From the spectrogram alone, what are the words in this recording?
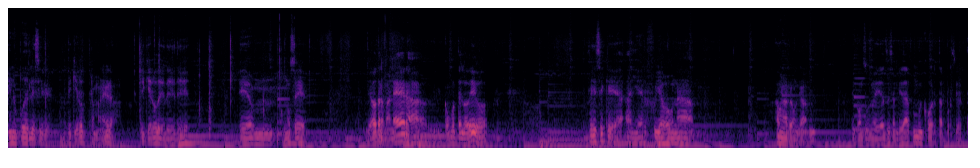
Y no poderle decir, te quiero de otra manera. Te quiero de, de, de em, no sé, de otra manera, ¿cómo te lo digo? Fíjese que ayer fui a una a una reunión con sus medidas de sanidad, muy corta por cierto.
